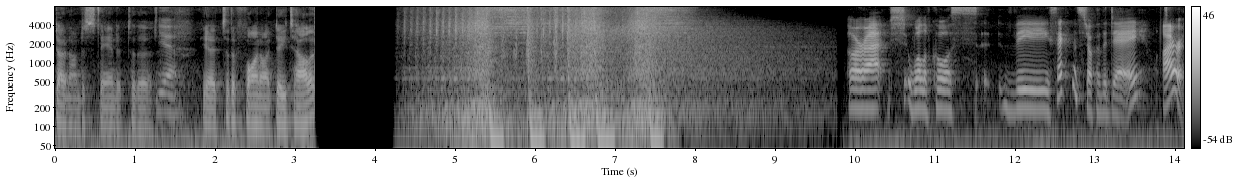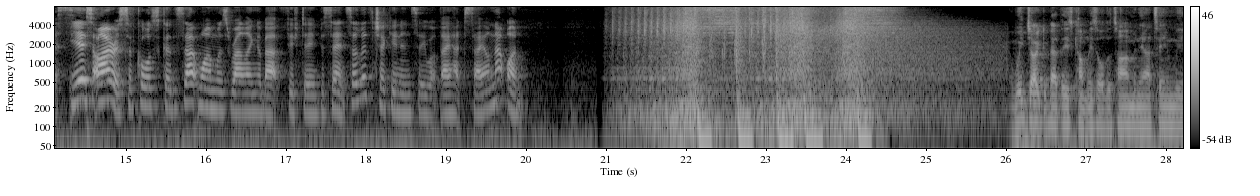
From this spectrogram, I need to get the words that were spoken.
don't understand it to the yeah, yeah to the finite detail. All right. Well, of course, the second stock of the day, Iress. Yes, Iress, of course, because that one was rallying about 15%. So let's check in and see what they had to say on that one. We joke about these companies all the time in our team. We,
